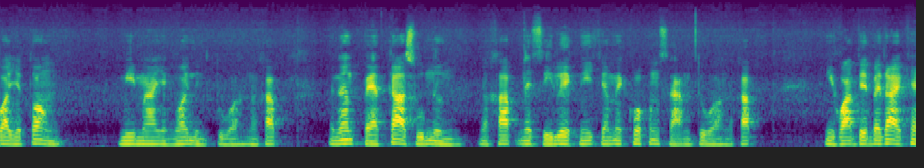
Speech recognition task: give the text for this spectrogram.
ว่าจะต้องมีมาอย่างน้อย1ตัวนะครับดังนั้น 8901 นะครับ ในสีเลขนี้จะไม่ครบทั้ง 3 ตัวนะครับ มีความเป็นไปได้แค่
